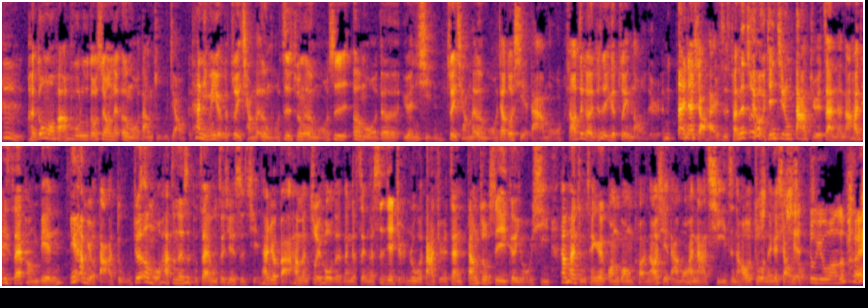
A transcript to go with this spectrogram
嗯，很多魔法附录都是用那恶魔当主角。它里面有一个最强的恶魔，至尊恶魔是恶魔的原型，最强的恶魔叫做血达摩。然后这个人就是一个最闹的人，他很像小孩子。反正最后已经进入大决战了，然后他就一直在旁边，因为他们有打赌，就是恶魔他真的是不在乎这些事情，他就把他们最后的那个整个世界卷入了大。决战当做是一个游戏，他们还组成一个观光团，然后写达摩还拿旗子，然后做那个小手。Do you want to play？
